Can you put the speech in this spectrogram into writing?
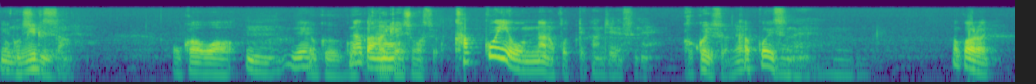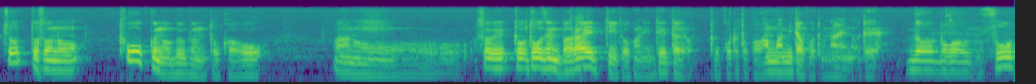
ユノ見るさん。お顔はよくごなんかあの拝見しますよ。かっこいい女の子って感じですね。かっこいいですよね。かっこいいですね、だからちょっとそのトークの部分とかをあのーそういうと当然バラエティーとかに出たところとかあんま見たことないので。だだからそっ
